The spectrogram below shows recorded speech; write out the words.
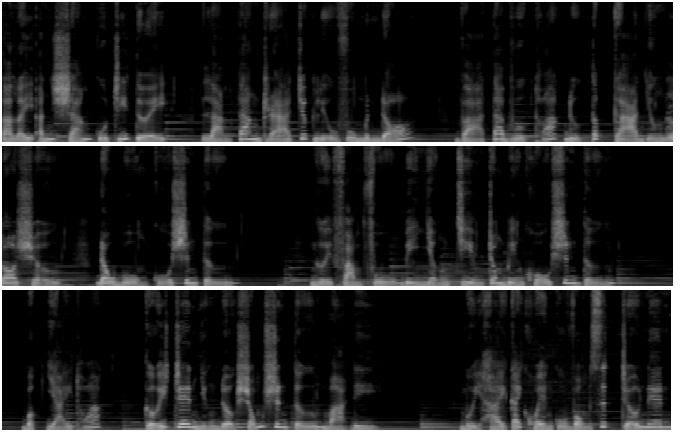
ta lấy ánh sáng của trí tuệ làm tan rã chất liệu vô minh đó, và ta vượt thoát được tất cả những lo sợ, đau buồn của sinh tử. Người phàm phu bị nhận chìm trong biển khổ sinh tử. Bậc giải thoát cưỡi trên những đợt sóng sinh tử mà đi. 12 cái khoen của vòng xích trở nên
